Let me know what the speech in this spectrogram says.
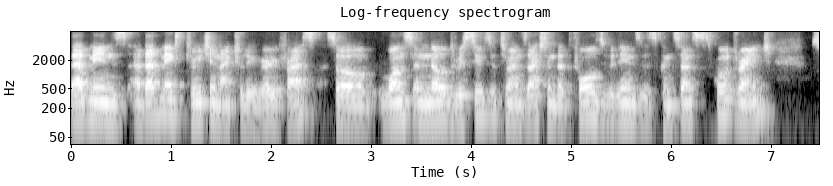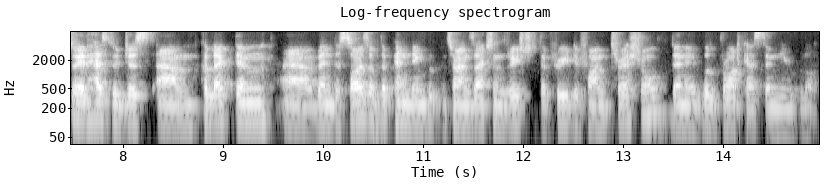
that means uh, that makes Treechain actually very fast. So once a node receives a transaction that falls within this consensus code range, so it has to just um, collect them uh, when the size of the pending transactions reach the predefined threshold, then it will broadcast a new block.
